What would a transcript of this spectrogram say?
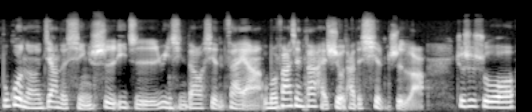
不过呢，这样的形式一直运行到现在啊，我们发现它还是有它的限制啦。就是说，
